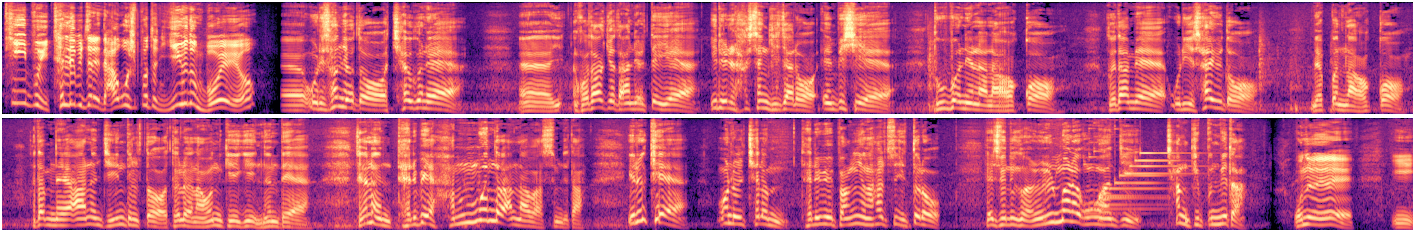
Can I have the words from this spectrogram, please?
TV 텔레비전에 나오고 싶었던 이유는 뭐예요? 에, 우리 손녀도 최근에 에, 고등학교 다닐 때에 일일 학생 기자로 MBC에 두 번이나 나왔고 그 다음에 우리 사위도 몇 번 나왔고 그다음에 내 아는 지인들도 들어 나온 기억이 있는데 저는 텔레비에 한 번도 안 나왔습니다. 이렇게 오늘처럼 텔레비 방영할 수 있도록 해주는 건 얼마나 공헌한지 참 기쁩니다. 오늘 이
